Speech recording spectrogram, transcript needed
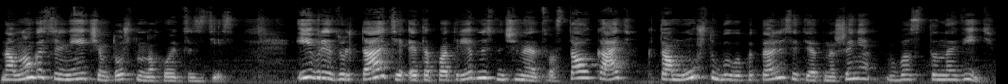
намного сильнее, чем то, что находится здесь. И в результате эта потребность начинает вас толкать к тому, чтобы вы пытались эти отношения восстановить.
